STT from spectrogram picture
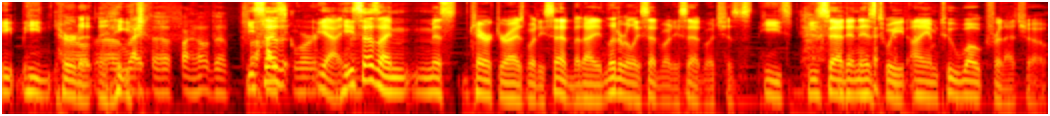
He he heard Oh, it. the- he right, the final, the he says score. yeah, he says I mischaracterized what he said, but I literally said what he said, which is he's he said in his tweet, "I am too woke for that show."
